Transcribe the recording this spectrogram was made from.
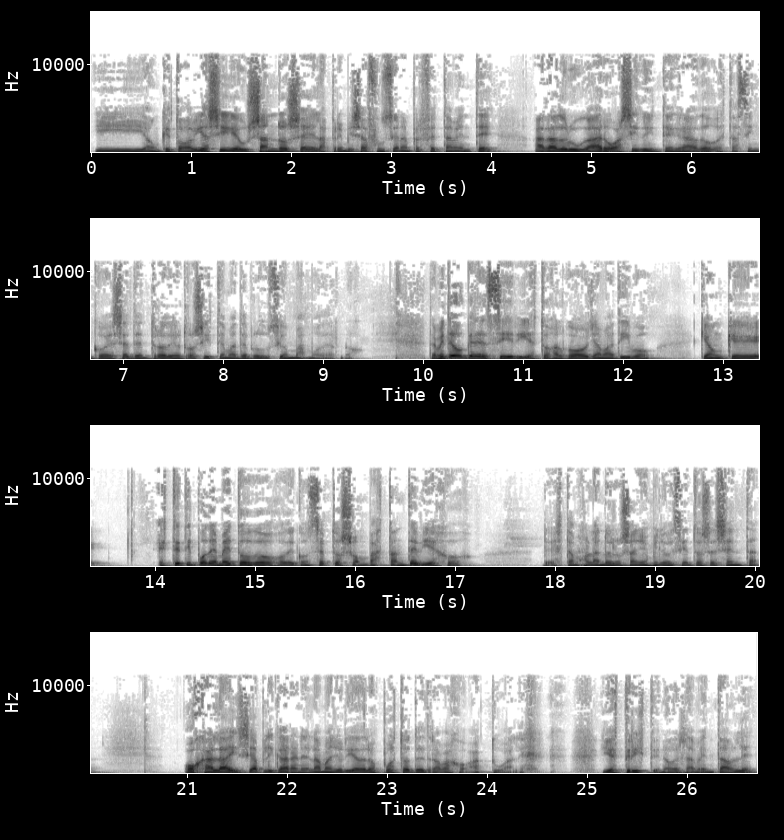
y aunque todavía sigue usándose, las premisas funcionan perfectamente, ha dado lugar o ha sido integrado estas 5S dentro de otros sistemas de producción más modernos. También tengo que decir, y esto es algo llamativo, que aunque este tipo de métodos o de conceptos son bastante viejos, estamos hablando de los años 1960, ojalá y se aplicaran en la mayoría de los puestos de trabajo actuales. y es triste, ¿no? Es lamentable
